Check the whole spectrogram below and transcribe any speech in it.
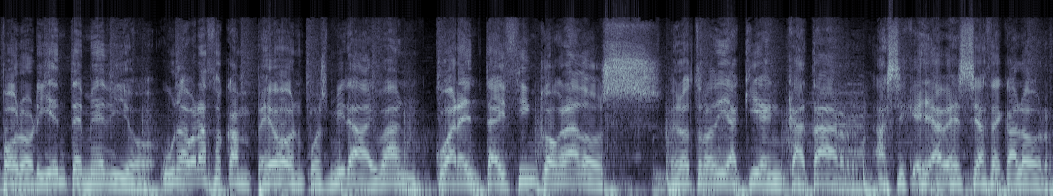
por Oriente Medio un abrazo campeón. Pues mira, Iván, 45 grados el otro día aquí en Qatar. Así que ya ves si hace calor.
